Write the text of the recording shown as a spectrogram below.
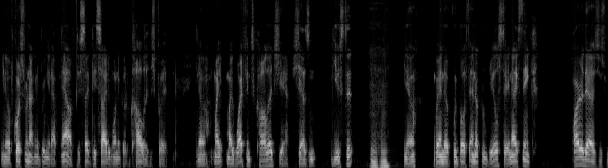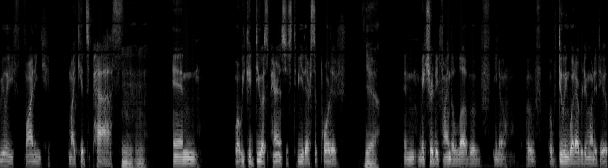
you know, of course, we're not going to bring it up now if they decide, decide to want to go to college. But, you know, my, my wife went to college. Yeah, she hasn't used it. Mm-hmm. You know, we end up, we both end up in real estate. And I think part of that is just really finding my kid's path Mm-hmm. and what we could do as parents is to be there supportive Yeah. and make sure they find the love of, you know, of, of doing whatever they want to do.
